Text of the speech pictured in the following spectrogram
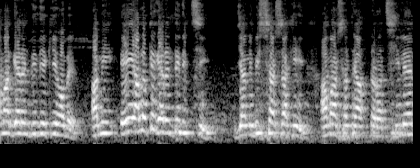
আমার গ্যারান্টি দিয়ে কি হবে? আমি এই আলোকে গ্যারান্টি দিচ্ছি যে আমি বিশ্বাস রাখি, আমার সাথে আপনারা ছিলেন,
